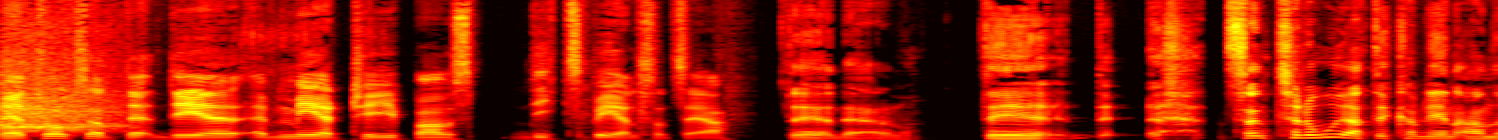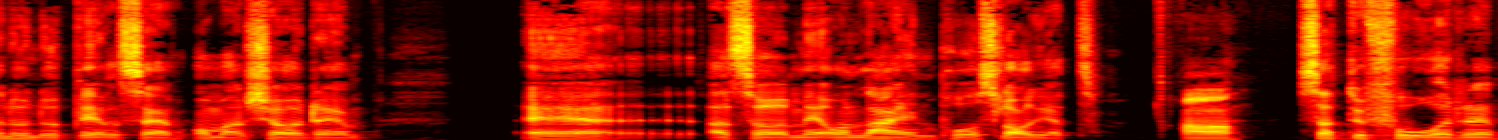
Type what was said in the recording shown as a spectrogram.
Men jag tror också att det, det är mer typ av ditt spel så att säga. Det, det är det nog. Det, det, sen tror jag att det kan bli en annorlunda upplevelse om man kör det eh, alltså med online-påslaget. Ja. Så att du får,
